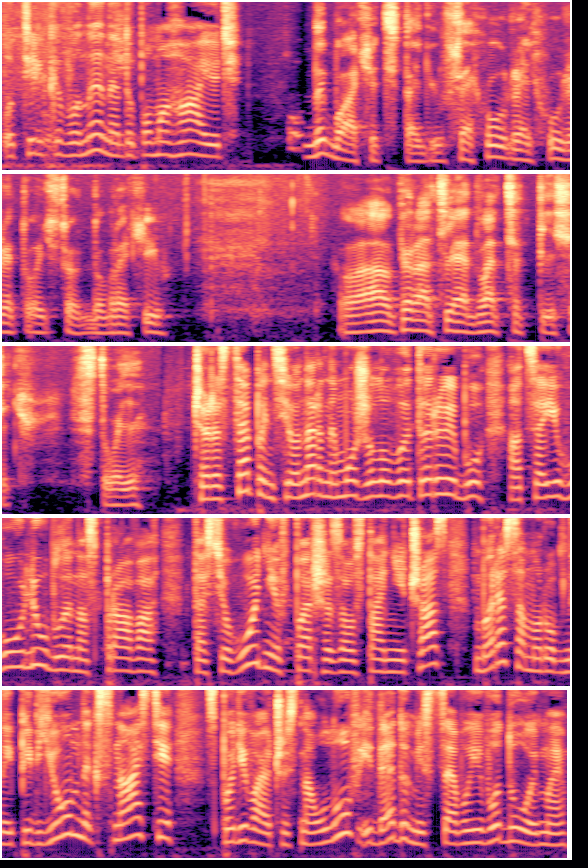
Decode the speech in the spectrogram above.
От тільки вони не допомагають. Не бачить стадію. Все хуже і хуже, точно до врачів. А операція 20 тисяч стоїть. Через це пенсіонер не може ловити рибу, а це його улюблена справа. Та сьогодні, вперше за останній час, бере саморобний підйомник снасті, сподіваючись на улов, іде до місцевої водойми.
